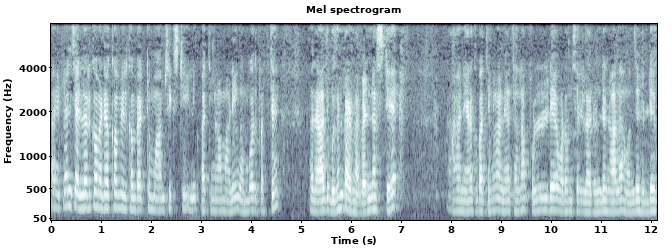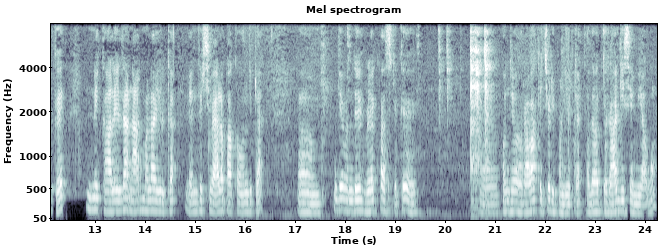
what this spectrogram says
ஹை ஃப்ரெண்ட்ஸ் எல்லாருக்கும் வணக்கம். Welcome back to mom sixty இன்னைக்கு பார்த்தீங்களா மணி ஒம்பது பத்து. அதாவது புதன்கிழமை வெட்னஸ்டே எனக்கு பார்த்தீங்களா நேற்றெல்லாம் ஃபுல் டே உடம்பு சரியில்லை. ரெண்டு நாளாக வந்து ஹெட்டேக்கு இன்னைக்கு காலையில் தான் நார்மலாக இருக்கேன். எந்திரிச்சு வேலை பார்க்க வந்துட்டேன். இங்கே வந்து பிரேக்ஃபாஸ்ட்டுக்கு கொஞ்சம் ரவா கிச்சடி பண்ணியிருக்கேன். அதாவது ராகி சேமியாவும்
